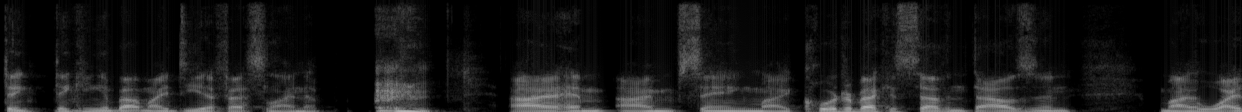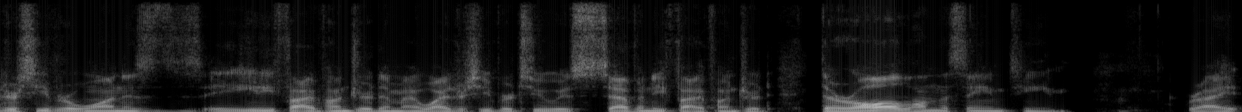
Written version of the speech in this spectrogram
think, thinking about my dfs lineup i am i'm saying my quarterback is 7000 my wide receiver one is 8500 and my wide receiver two is 7500 they're all on the same team right?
